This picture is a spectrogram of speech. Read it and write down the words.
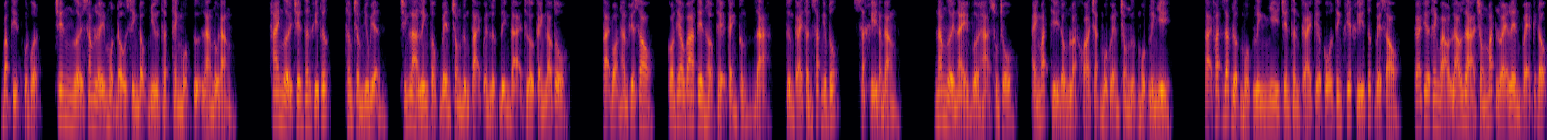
bắp thịt cuộn cuộn, trên người xăm lấy một đầu sinh động như thật thanh một tự lang đồ đằng. Hai người trên thân khí thức thâm trầm như biển, chính là linh tộc bên trong đứng tại quyền lực đỉnh đại thừa cảnh lão tổ tại bọn hắn phía sau, còn theo ba tên hợp thể cảnh cường giả, từng cái thần sắc nghiêm túc, sát khí đằng đằng. Năm người này vừa hạ xuống chỗ, ánh mắt thì đồng loạt khóa chặt một quyển trong ngực một linh nhi. Tại phát giác được một linh nhi trên thân cái kia cỗ tinh khiết khí tức về sau, cái kia thanh bảo lão giả trong mắt lóe lên vẻ kích động.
